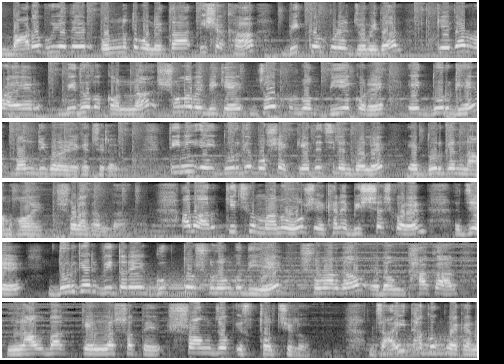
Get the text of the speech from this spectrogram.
বারো ভূঁইয়াদের অন্যতম নেতা ঈশাখা বিক্রমপুরের জমিদার, কেদার রায়ের বিধবা কন্যা সোনাবেবীকে জোরপূর্বক বিয়ে করে এই দুর্গে বন্দি করে রেখেছিলেন। তিনি এই দুর্গে বসে কেঁদেছিলেন বলে এই দুর্গের নাম হয় সোনাকান্দা আবার কিছু মানুষ এখানে বিশ্বাস করেন যে দুর্গের ভিতরে গুপ্ত সুড়ঙ্গ দিয়ে সোনারগাঁও এবং ঢাকার লালবাগ, কেল্লার সাথে সংযোগ স্থল ছিল। যাই থাকুক না কেন,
